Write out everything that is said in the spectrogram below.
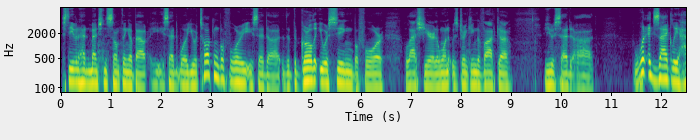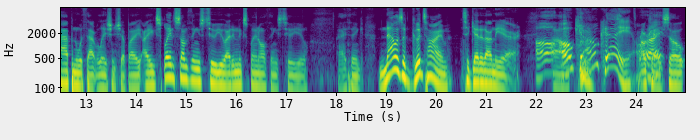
Stephen had mentioned something about. He said, Well, you were talking before, he said, uh, the, the girl that you were seeing before last year, the one that was drinking the vodka, you said, uh, what exactly happened with that relationship? I, I explained some things to you. I didn't explain all things to you. I think now is a good time to get it on the air. Oh, okay, okay. All okay, right. so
